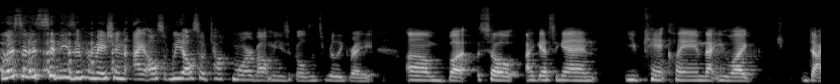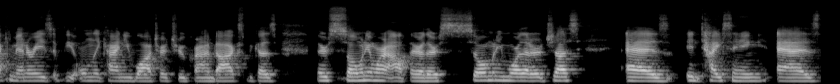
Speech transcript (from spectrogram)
listen to Sydney's information. I also we also talk more about musicals. It's really great. Um, but so I guess again, you can't claim that you like documentaries if the only kind you watch are true crime docs because there's so many more out there. There's so many more that are just as enticing as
